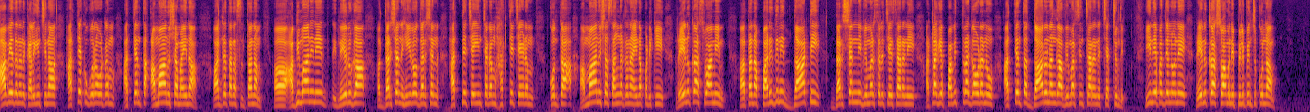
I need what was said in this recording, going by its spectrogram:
ఆవేదనను కలిగించిన హత్యకు గురవటం అత్యంత అమానుషమైన అంటే తన తన అభిమానినే అభిమానిని నేరుగా దర్శన్ హీరో దర్శన్ హత్య చేయించడం హత్య చేయడం కొంత అమానుష సంఘటన అయినప్పటికీ రేణుకాస్వామి తన పరిధిని దాటి దర్శన్ని విమర్శలు చేశారని అట్లాగే పవిత్ర గౌడను అత్యంత దారుణంగా విమర్శించారనే చర్చ ఉంది ఈ నేపథ్యంలోనే రేణుకా స్వామిని పిలిపించుకున్న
